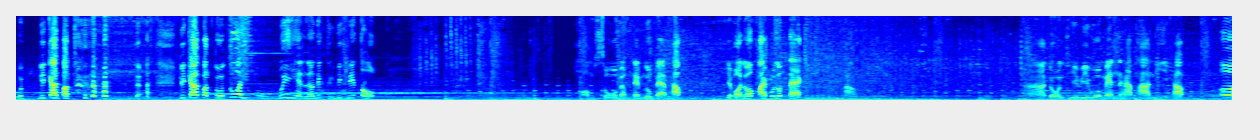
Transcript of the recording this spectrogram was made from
อุ๊ยมีการปรับมีการปรับตัวด้วยโอ้ยเห็นแล้วนึกถึงพี่คริโตะพร้อมสู้แบบเต็มรูปแบบครับ อย่าบอกนะว่าไปปุ๊บรถแตกอ้าวโดนทีวีวูแมนนะฮะพาหนีครับ เออ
